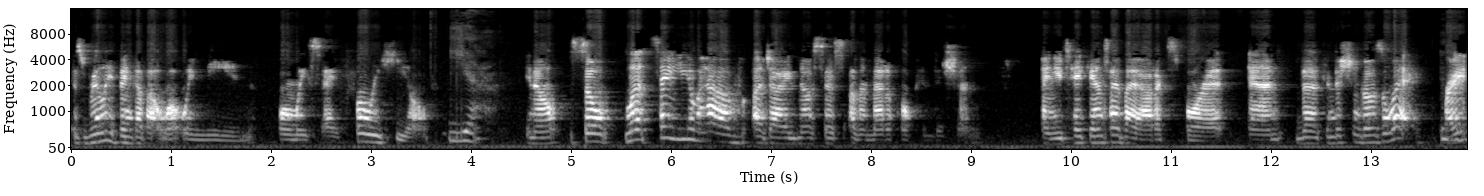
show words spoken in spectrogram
is really think about what we mean when we say fully healed. Yeah. You know, so let's say you have a diagnosis of a medical condition and you take antibiotics for it and the condition goes away, mm-hmm. right?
